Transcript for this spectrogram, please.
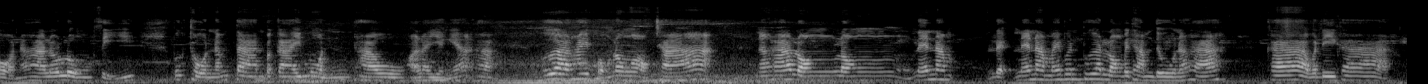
ก่อนนะคะ แล้วลงสีพวกโทนน้ำตาลประกายหม่นเทาอะไรอย่างเงี้ยค่ะ เพื่อให้ผมเรางอกช้า นะคะ ลองลองแนะนำแนะนำให้เพื่อนๆลองไปทำดูนะคะ ค่ะสวัสดีค่ะ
